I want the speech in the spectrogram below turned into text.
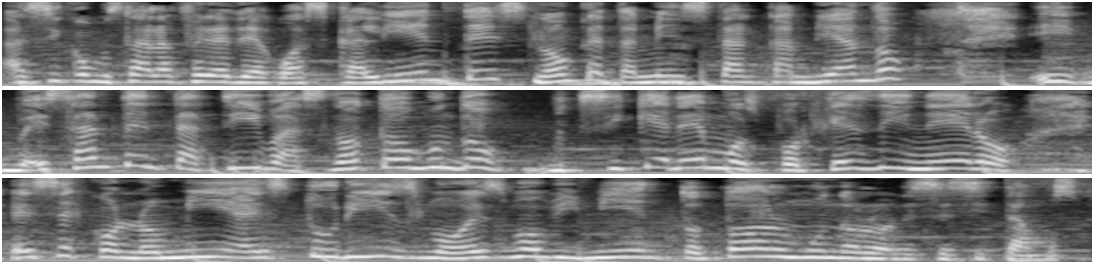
así como está la Feria de Aguascalientes, ¿no? Que también están cambiando y están tentativas, ¿no? Todo el mundo sí queremos porque es dinero, es economía, es turismo, es movimiento, todo el mundo lo necesitamos.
